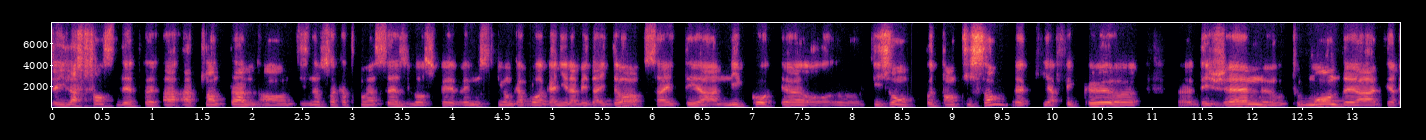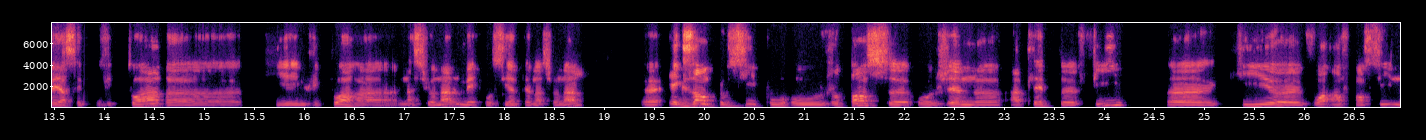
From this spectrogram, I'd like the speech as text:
j'ai eu la chance d'être à Atlanta en 1996 lorsque Venus Nyongabo a gagné la médaille d'or. Ça a été un écho, disons, retentissant qui a fait que des jeunes, tout le monde a adhéré à cette victoire qui est une victoire euh, nationale, mais aussi internationale. Euh, exemple aussi pour, je pense, euh, aux jeunes athlètes filles qui voient en Francine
